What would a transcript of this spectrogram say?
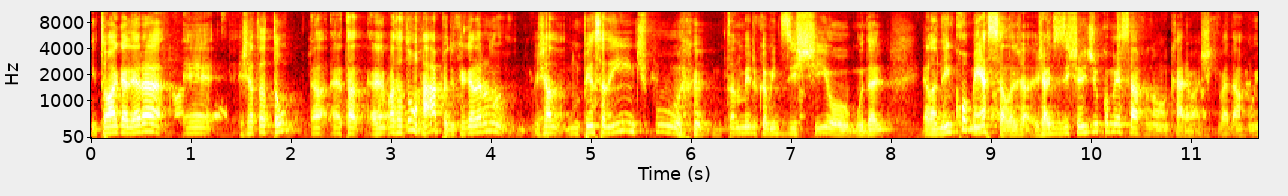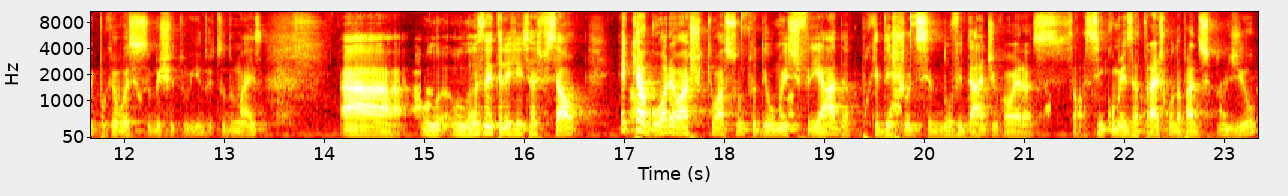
Então a galera é, já tá tão. Ela tá, ela tá tão rápido que a galera não, já não pensa nem, tipo, tá no meio do caminho desistir ou mudar. Ela nem começa, ela já, já desiste antes de começar. Fala, não, cara, eu acho que vai dar ruim porque eu vou ser substituído e tudo mais. A, o, o lance da inteligência artificial é que agora eu acho que o assunto deu uma esfriada, porque deixou de ser novidade, igual era lá, cinco meses atrás, quando a parada explodiu.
